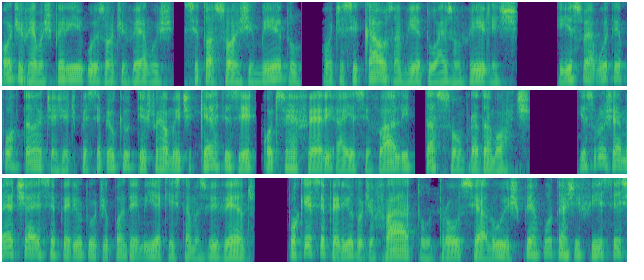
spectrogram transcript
onde vemos perigos, onde vemos situações de medo, onde se causa medo às ovelhas. E isso é muito importante a gente perceber o que o texto realmente quer dizer quando se refere a esse vale da sombra da morte. Isso nos remete a esse período de pandemia que estamos vivendo, porque esse período de fato trouxe à luz perguntas difíceis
